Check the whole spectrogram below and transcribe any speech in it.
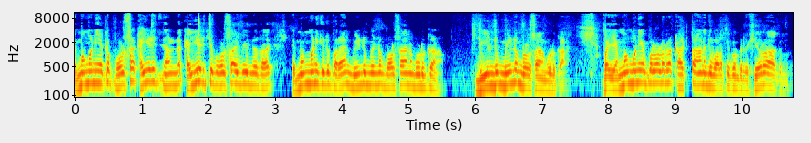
എം എം മണിയൊക്കെ പ്രോത്സാ കൈയടിച്ച് കൈയടിച്ച് പ്രോത്സാഹിപ്പിക്കുന്നത് എം എം മണിക്ക് ഇത് പറയാൻ വീണ്ടും വീണ്ടും പ്രോത്സാഹനം കൊടുക്കുകയാണ് വീണ്ടും വീണ്ടും പ്രോത്സാഹനം കൊടുക്കുകയാണ് അപ്പോൾ എം എം മണിയെ പോലുള്ളവരുടെ കട്ടാണ് ഇത് വളർത്തിക്കൊണ്ടിരുന്നത്. ഹീറോ ആക്കുന്നത്.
